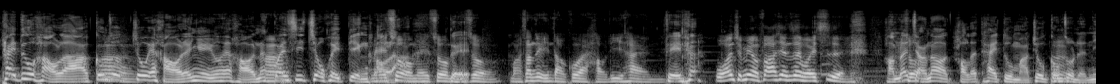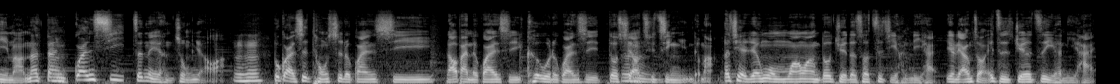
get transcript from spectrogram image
态度好了啊，工作就会好，人缘也会好，那关系就会变好。没错，没错，没错，马上就引导过来，好厉害！对，我完全没有发现这回事。好，我们讲到好的态度嘛，就工作能力嘛。那但关系真的也很重要啊。嗯哼，不管是同事的关系、老板的关系、客户的关系，都是要去经营的嘛。而且人我们往往都觉得说自己很厉害，有两种，一直觉得自己很厉害，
